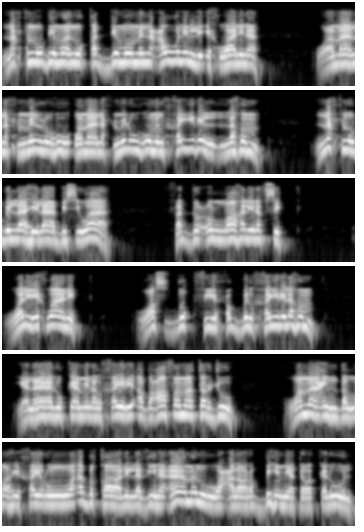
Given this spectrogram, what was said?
نحن بما نقدم من عون لإخواننا. وما نحمله وما نحمله من خير لهم. نحن بالله لا بسواه. فادعوا الله لنفسك ولإخوانك. واصدق في حب الخير لهم. ينالك من الخير أضعاف ما ترجو. وما عند الله خير وأبقى للذين آمنوا وعلى ربهم يتوكلون.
